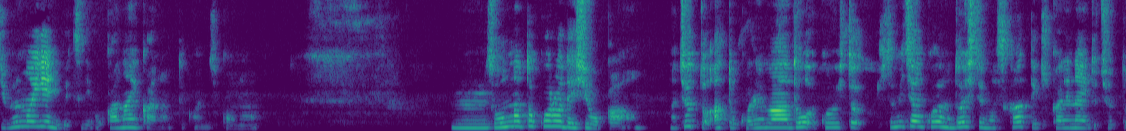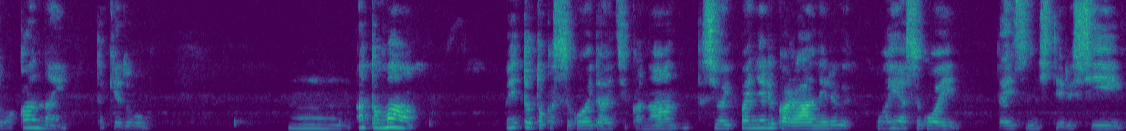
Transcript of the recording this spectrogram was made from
自分の家に別に置かないかなって感じかな。そんなところでしょうか。ちょっとあとこれはどうこういう人ひとみちゃんこういうのどうしてますかって聞かれないとちょっとわかんないんだけど。うんあとまあベッドとかすごい大事かな。私はいっぱい寝るから寝るお部屋すごい大事にしてるし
